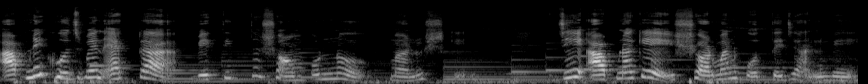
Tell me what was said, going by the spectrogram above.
আপনি খুঁজবেন একটা ব্যক্তিত্ব সম্পন্ন মানুষকে যে আপনাকে সম্মান করতে জানবে।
